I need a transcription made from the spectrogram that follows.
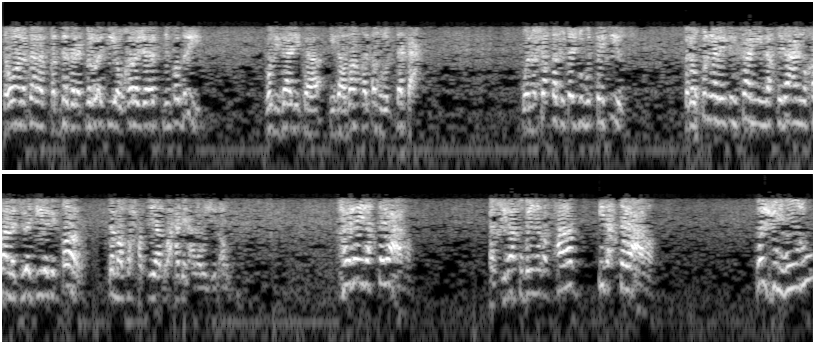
سواء كانت قد نزلت من رأسه أو خرجت من صدره ولذلك إذا ضاق الأمر اتسع والمشقة تجلب التيسير. فلو قلنا للإنسان إن اقتلاع النخامة يؤدي إلى الإفطار لما صح صيام أحد على وجه الأرض. هذا إذا اقتلعها الخلاف بين الأصحاب إذا اقتلعها والجمهور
